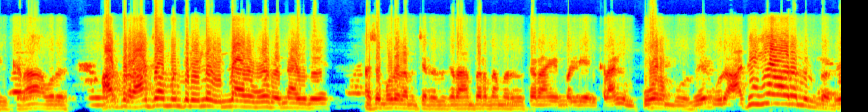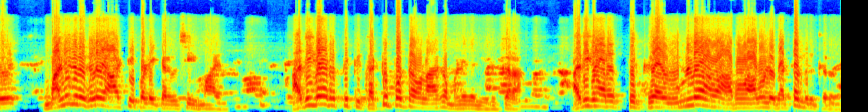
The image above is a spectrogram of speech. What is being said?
இருக்கிறான். ஒரு அப்ப ராஜா மந்திரியில இல்லாத போது என்ன ஆகுது? முதலமைச்சர் இருக்கிறான் பிரதமர் இருக்கிறான் எம்எல்ஏ இருக்கிறான் போகும்போது ஒரு அதிகாரம் என்பது மனிதர்களை ஆட்டி படைக்கிற விஷயமா இருக்கு அதிகாரத்துக்கு கட்டுப்பட்டவனாக மனிதன் இருக்கிறான். அதிகாரத்துக்கு உள்ள அவன் அவனுடைய வட்டம் இருக்கிறது.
